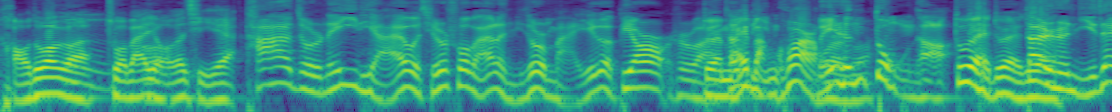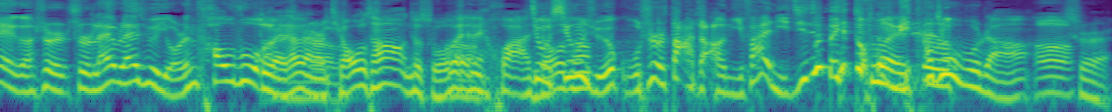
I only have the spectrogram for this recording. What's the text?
好多个嗯。做白酒的企业，他就是那 ETF，其实说白了，你就是买一个标儿是吧？对，买板块儿没人动它。对对对，但是你这个是是来不来去有人操作，对他在那儿调仓，就所谓那话，就兴许股市大涨，你发现你基金没动，对，它就不涨，啊。是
